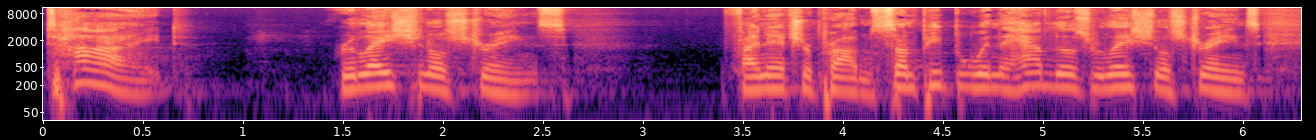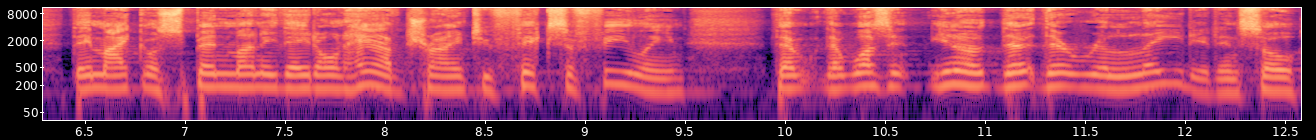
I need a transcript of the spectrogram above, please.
tied, relational strains, financial problems. Some people, when they have those relational strains, they might go spend money they don't have trying to fix a feeling that, that wasn't, you know, they're, they're related. And so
